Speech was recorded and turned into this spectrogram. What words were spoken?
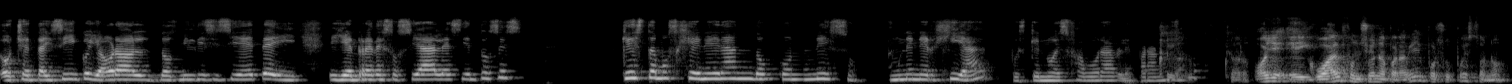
85 y ahora el 2017 y, y en redes sociales? Y entonces, ¿qué estamos generando con eso? Una energía, pues que no es favorable para nosotros. Claro. Oye, e igual funciona para bien, por supuesto, ¿no?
